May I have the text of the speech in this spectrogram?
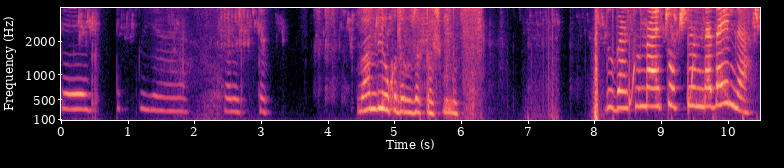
değil. Ya. Ben gittim. Ben bile o kadar uzaklaşmadım. Dur ben şunları toplayayım da deyim de.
